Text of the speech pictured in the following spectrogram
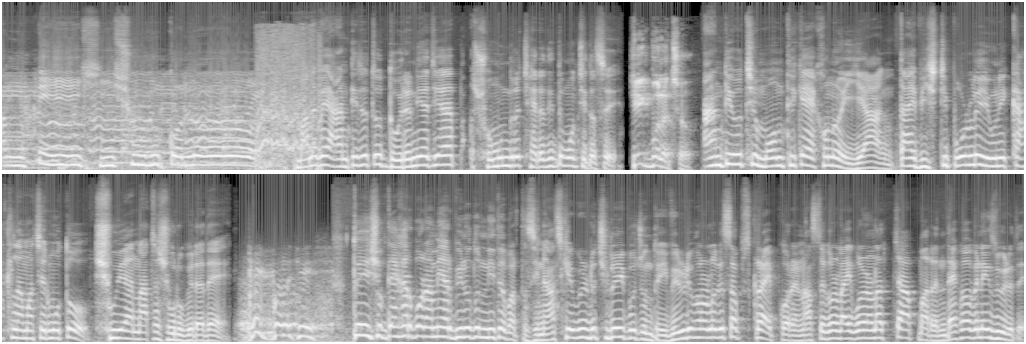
আন্টি শিশুর কোন মানে ভাই আন্টি তো দৌড়ে নিয়ে যে সমুদ্র ছেড়ে দিতে মঞ্চিত আছে ঠিক বলেছ। আন্টি হচ্ছে মন থেকে এখনও ইয়াং তাই বৃষ্টি পড়লে উনি কাতলা মাছের মতো শুয়া নাচা শুরু করে দেয়। তো এইসব দেখার পর আমি আর বিনোদন নিতে পারতেছি না। আজকের ভিডিও ছিল এই পর্যন্তই। ভিডিওটি ভালো লাগে সাবস্ক্রাইব করেন। আস্তে করে লাইক করেন আর চাপ মারেন। দেখা হবে নেক্সট ভিডিওতে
